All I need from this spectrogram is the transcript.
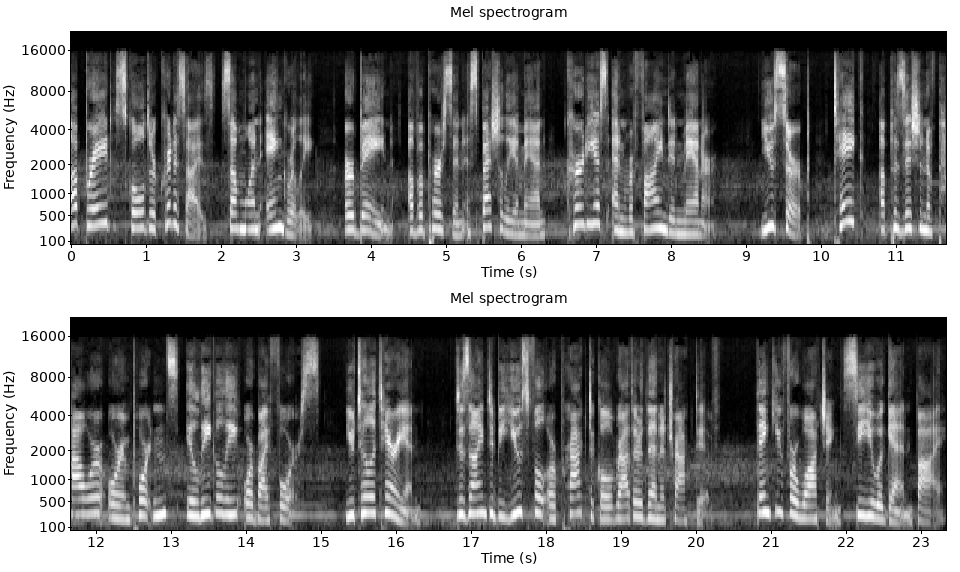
Upbraid, scold, or criticize someone angrily. Urbane, of a person, especially a man, courteous and refined in manner usurp, take a position of power or importance illegally or by force. Utilitarian, designed to be useful or practical rather than attractive. Thank you for watching. See you again. Bye.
